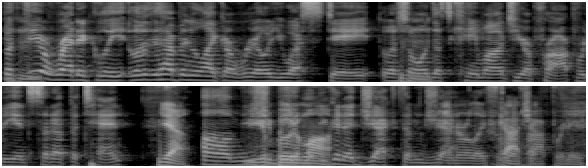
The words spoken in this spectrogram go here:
but Mm-hmm. theoretically, let it happened in like a real U.S. state where someone just came onto your property and set up a tent. Yeah. Um, you, You should can be boot 'em able, off. You can eject them generally from Gotcha. the property.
